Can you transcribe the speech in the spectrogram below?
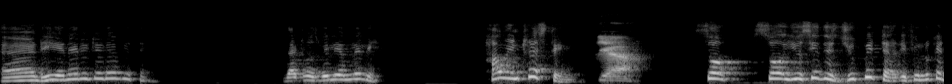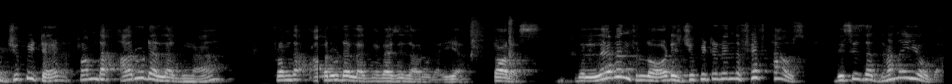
and he inherited everything. That was William Lilly. How interesting. Yeah. So, so you see this Jupiter, if you look at Jupiter from the Aruda Lagna, from the Aruda Lagna, where is Aruda? Yeah, Taurus. The 11th Lord is Jupiter in the fifth house. This is the Dhana Yoga.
